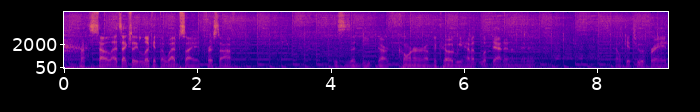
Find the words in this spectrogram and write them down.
so let's actually look at the website first off. This is a deep, dark corner of the code we haven't looked at in a minute. Don't get too afraid.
